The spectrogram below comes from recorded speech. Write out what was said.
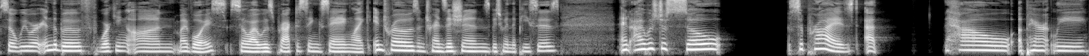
so we were in the booth working on my voice. So I was practicing saying like intros and transitions between the pieces. And I was just so surprised at how apparently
